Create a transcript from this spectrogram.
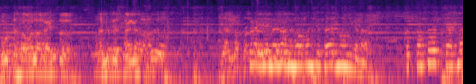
बोट धरावा लागायचं आणि ते सांगायचं तर हे नगर महापंचायत साहेब नोंद घेणार. तर तसं त्यातला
